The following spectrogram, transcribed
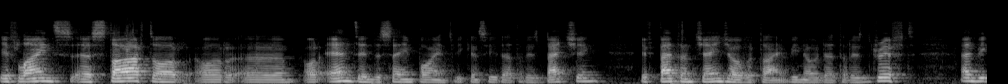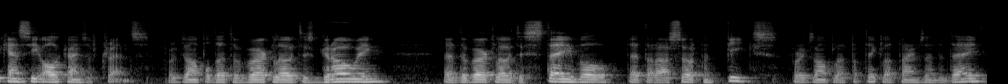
If lines uh, start or, or, or end in the same point, we can see that there is batching. If patterns change over time, we know that there is drift. And we can see all kinds of trends. For example, that the workload is growing, uh, the workload is stable, that there are certain peaks, for example, at particular times in the day.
